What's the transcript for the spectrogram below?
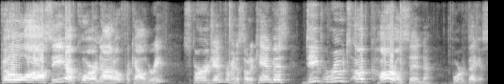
Colossi of Coronato for Calgary. Spurgeon for Minnesota Canvas. Deep Roots of Karlsson for Vegas.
